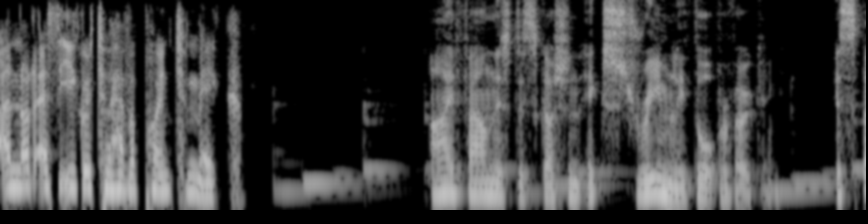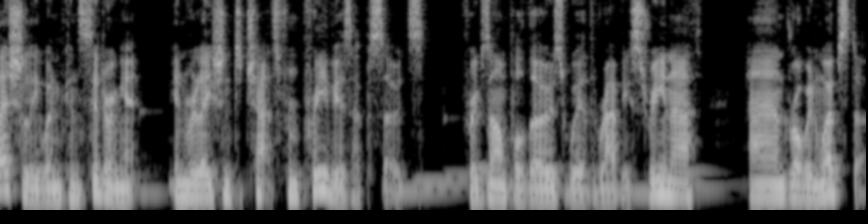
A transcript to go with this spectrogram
are not as eager to have a point to make. I found this discussion extremely thought provoking, especially when considering it in relation to chats from previous episodes, for example, those with Ravi Srinath and Robin Webster.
